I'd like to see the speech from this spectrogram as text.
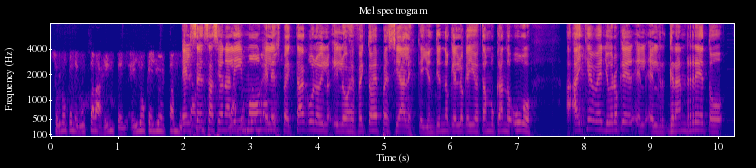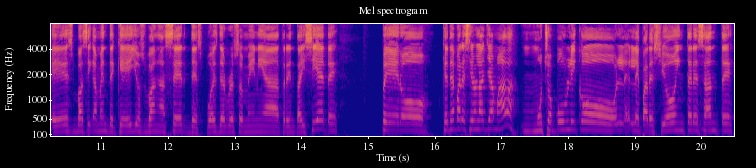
eso es lo que le gusta a la gente, es lo que ellos están buscando. El sensacionalismo, el espectáculo y, lo- y los efectos especiales, que yo entiendo que es lo que ellos están buscando. Hugo, Hay que ver, yo creo que el, el gran reto es básicamente qué ellos van a hacer después de WrestleMania 37. Pero, ¿qué te parecieron las llamadas? Mucho público le, le pareció interesante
